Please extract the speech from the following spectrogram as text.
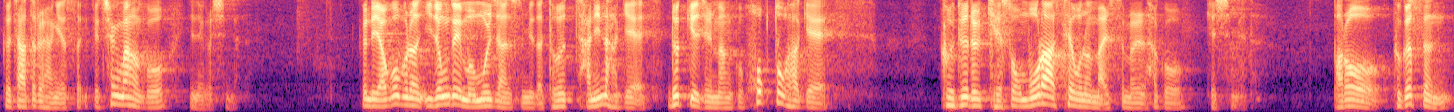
그 자들을 향해서 이렇게 책망하고 있는 것입니다. 그런데 야고보는 이 정도에 머물지 않습니다. 더 잔인하게 느껴질 만큼 혹독하게 그들을 계속 몰아세우는 말씀을 하고 계십니다. 바로 그것은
